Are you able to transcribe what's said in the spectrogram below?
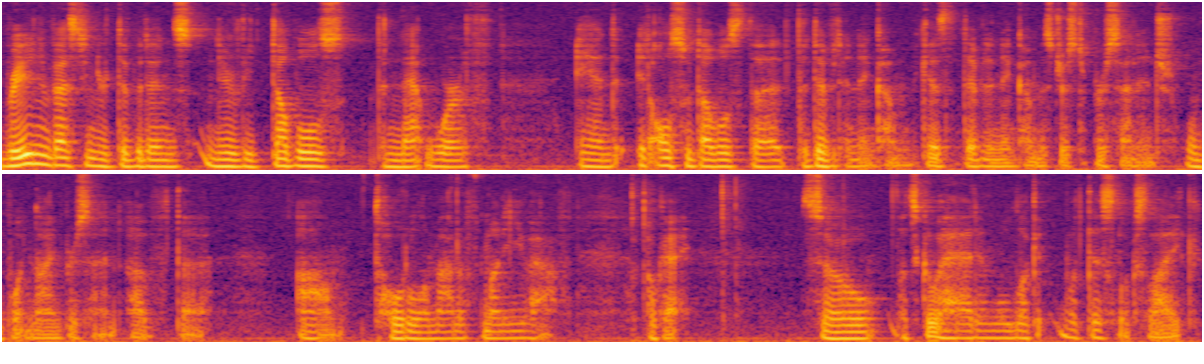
reinvesting your dividends nearly doubles the net worth and it also doubles the, the dividend income because the dividend income is just a percentage 1.9% of the um, total amount of money you have okay so let's go ahead and we'll look at what this looks like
